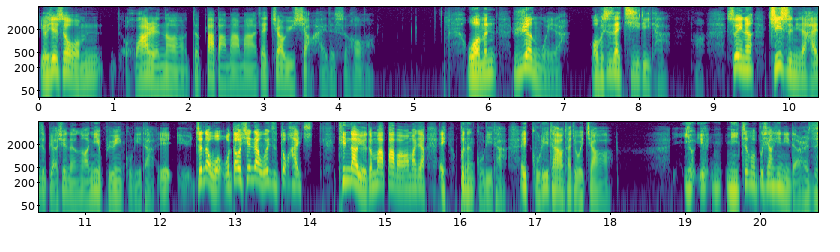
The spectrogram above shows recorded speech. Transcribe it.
有些时候我们华人呢的爸爸妈妈在教育小孩的时候，我们认为啦，我们是在激励他啊。所以呢，即使你的孩子表现得很好，你也不愿意鼓励他。也真的，我我到现在为止都还听到有的妈爸爸妈妈讲：“哎，不能鼓励他，哎，鼓励他他就会骄傲。”有有你你这么不相信你的儿子？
